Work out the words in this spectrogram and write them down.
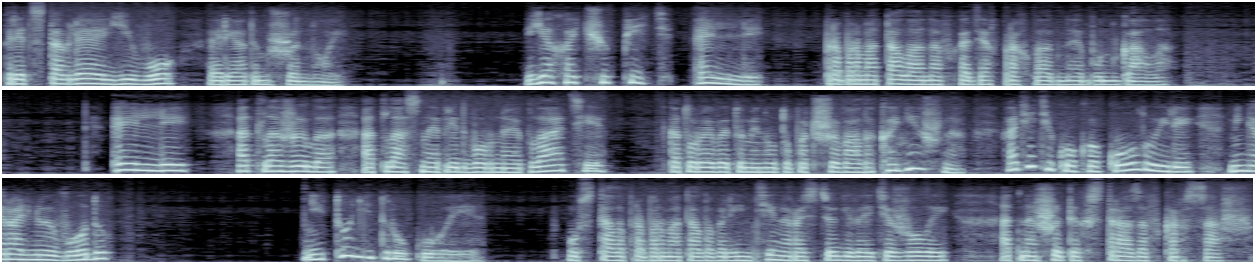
представляя его рядом с женой. «Я хочу пить, Элли», — пробормотала она, входя в прохладное бунгало. Элли отложила атласное придворное платье, которое в эту минуту подшивала. «Конечно, хотите Кока-Колу или минеральную воду?» «Ни то, ни другое», — устало пробормотала Валентина, расстегивая тяжелый от нашитых стразов корсаж.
